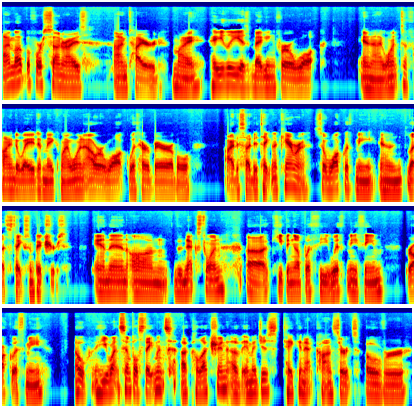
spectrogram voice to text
I'm up before sunrise. I'm tired. My Haley is begging for a walk and I want to find a way to make my one hour walk with her bearable. I decide to take my camera, so walk with me and let's take some pictures. And then on the next one, uh, keeping up with the with me theme, rock with me. Oh, you want simple statements? A collection of images taken at concerts over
